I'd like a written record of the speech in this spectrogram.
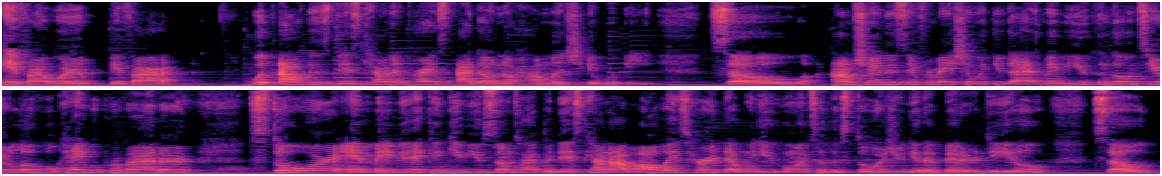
if I were, if I, without this discounted price, I don't know how much it would be. So I'm sharing this information with you guys. Maybe you can go into your local cable provider store and maybe they can give you some type of discount. I've always heard that when you go into the stores, you get a better deal. So,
